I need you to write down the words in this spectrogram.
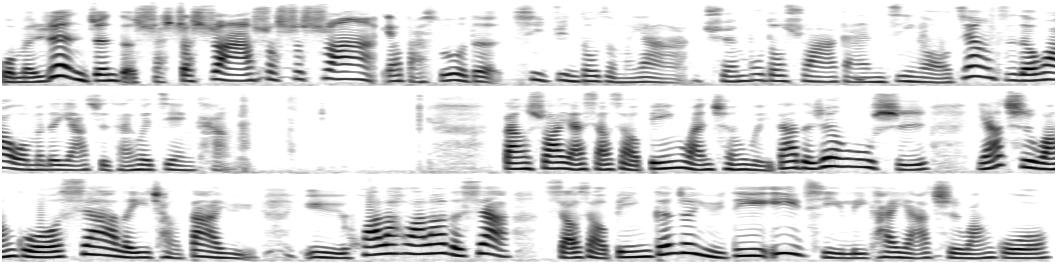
我们认真的刷刷刷刷刷刷，要把所有的细菌都怎么样啊？全部都刷干净哦。这样子的话，我们的牙齿才会健康。当刷牙小小兵完成伟大的任务时，牙齿王国下了一场大雨，雨哗啦哗啦的下，小小兵跟着雨滴一起离开牙齿王国。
